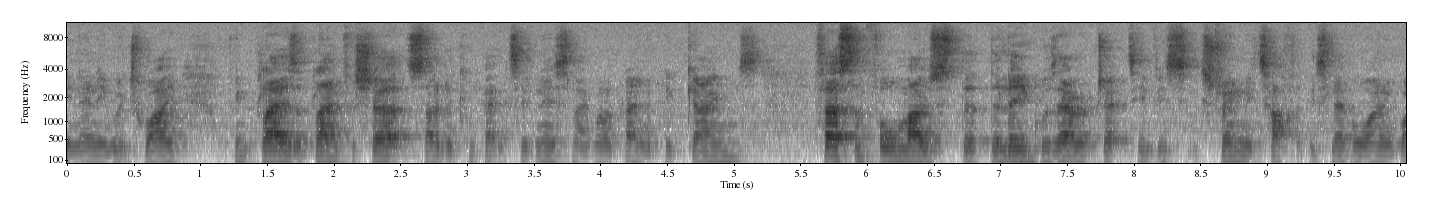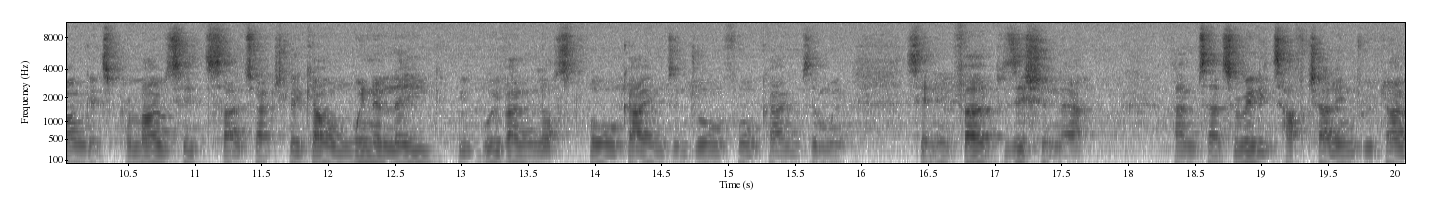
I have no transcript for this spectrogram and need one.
in any which way. I think players are playing for shirts, so the competitiveness and they want to play in the big games. First and foremost, the, the league was our objective. It's extremely tough at this level. Only one gets promoted, so to actually go and win a league, we've, we've only lost four games and drawn four games, and we're sitting in third position now. Um, so it's a really tough challenge with no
